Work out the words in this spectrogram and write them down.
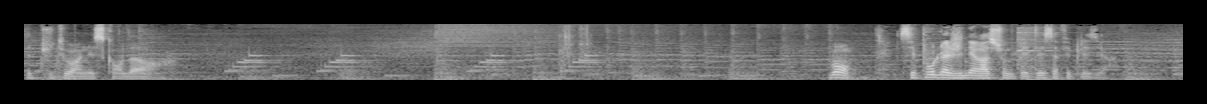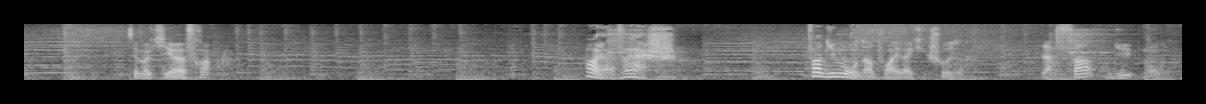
Peut-être plutôt un escandard. Bon, c'est pour la génération de PT, ça fait plaisir. C'est moi qui offre. Oh la vache Fin du monde, hein, pour arriver à quelque chose. La fin du monde.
